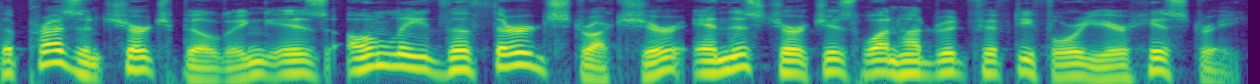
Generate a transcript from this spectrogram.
The present church building is only the third structure in this church's 154 year history.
